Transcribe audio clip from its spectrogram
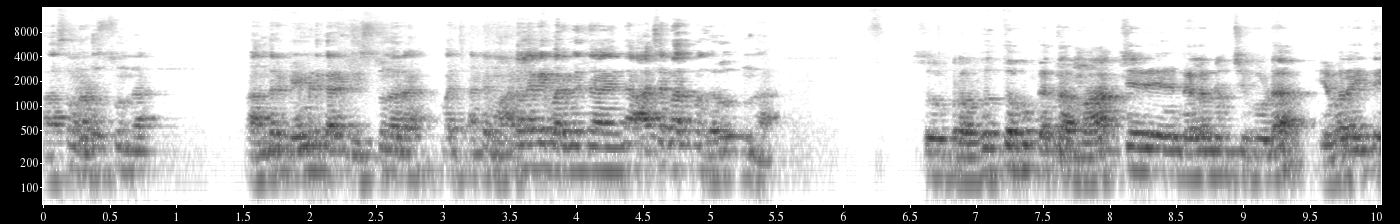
వాస్తవం నడుస్తుందా? అందరి పేమెంట్ కరెక్ట్ ఇస్తున్నారా? మరి అంటే మాటలకే పరిమితం అయిందా ఆచరణాత్మకం జరుగుతుందా? సో ప్రభుత్వము గత మార్చి నెల నుంచి కూడా ఎవరైతే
